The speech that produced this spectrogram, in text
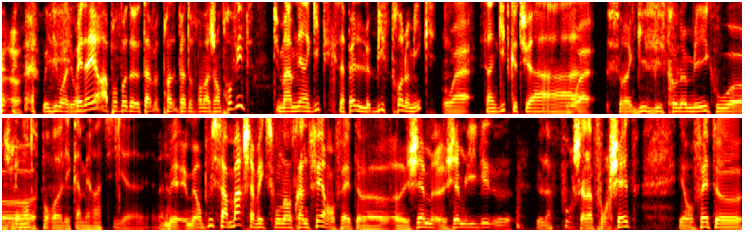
euh, oui, dis-moi, dis-moi. Mais d'ailleurs, à propos de ta pla- plateau fromage, j'en profite. Tu m'as amené un guide qui s'appelle le Bistronomique. Ouais, C'est un guide que tu as. ouais. C'est un guide bistronomique où. euh, Je le montre pour euh, les caméras si. voilà. Mais, mais en plus, ça marche avec ce qu'on est en train de faire, en fait. J'aime, j'aime l'idée de, de la fourche à la fourchette. Et en fait, euh,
